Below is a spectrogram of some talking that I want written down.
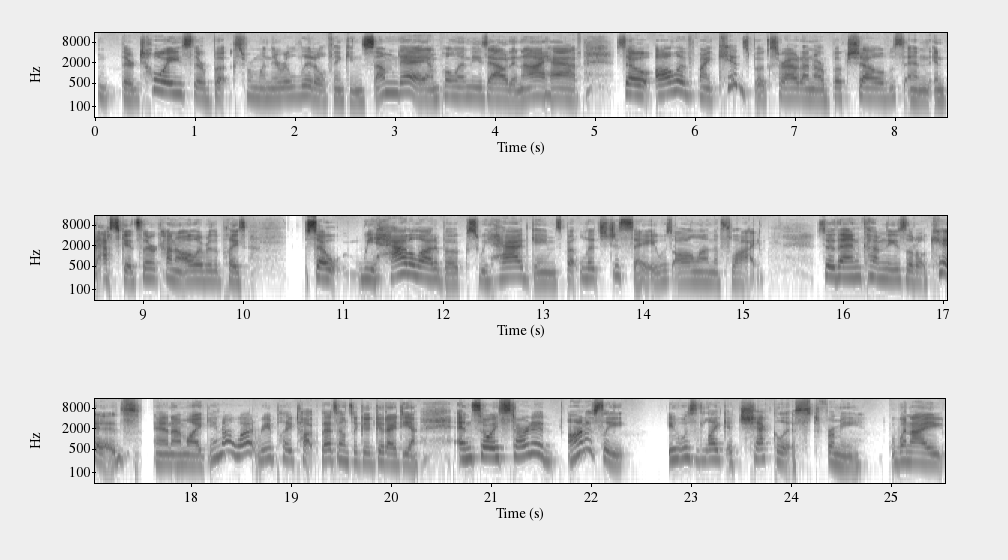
Their toys, their books from when they were little, thinking someday I'm pulling these out, and I have. So all of my kids' books are out on our bookshelves and in baskets. They're kind of all over the place so we had a lot of books, we had games, but let's just say it was all on the fly. So then come these little kids, and I'm like, you know what? Read play talk. That sounds like a good idea. And so I started, honestly, it was like a checklist for me. When I,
